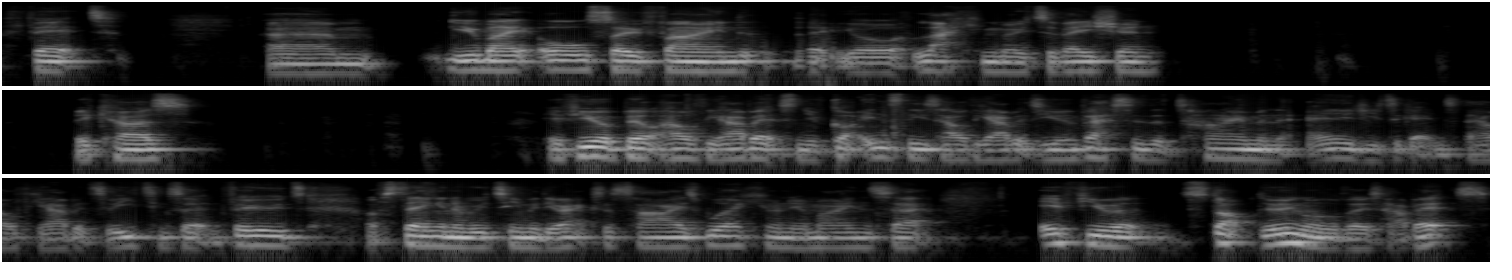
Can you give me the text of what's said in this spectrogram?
fit. Um, you might also find that you're lacking motivation because if you have built healthy habits and you've got into these healthy habits, you invested the time and the energy to get into the healthy habits of eating certain foods, of staying in a routine with your exercise, working on your mindset, if you stop doing all of those habits,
